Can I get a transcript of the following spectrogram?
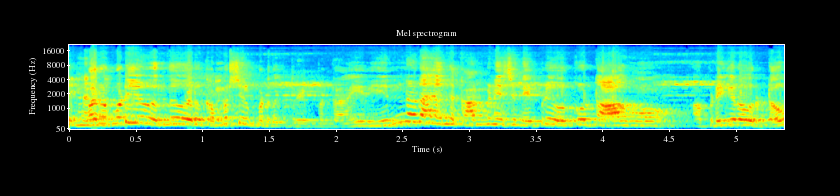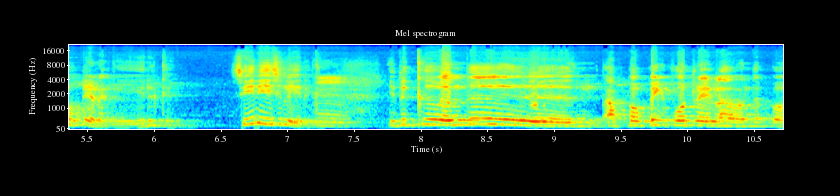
மறுபடியும் வந்து ஒரு கமர்ஷியல் படத்துக்கு ட்ரை பண்ணுறாங்க இது என்னடா இந்த காம்பினேஷன் எப்படி ஒர்க் அவுட் ஆகும் அப்படிங்கிற ஒரு டவுட் எனக்கு இருக்கு. சீரியஸ்லி இருக்கு. இதுக்கு வந்து அப்பப்போக்கு போர்ட்ரேலாம் வந்து இப்போ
